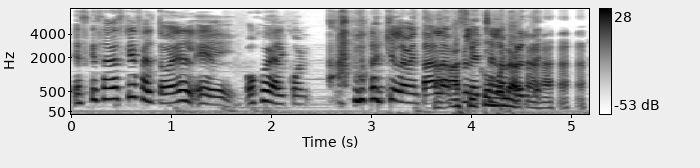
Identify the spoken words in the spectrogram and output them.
Es que sabes que faltó el, el ojo de halcón para que le aventara la Así flecha como en la, la- frente.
